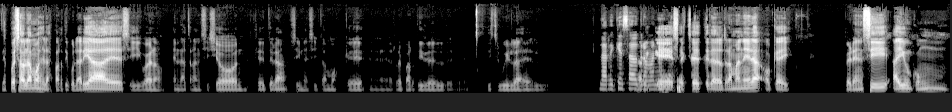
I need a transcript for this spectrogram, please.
después hablamos de las particularidades y bueno, en la transición, etcétera, si necesitamos que repartir, el, distribuir la, la riqueza de otra manera. etcétera, de otra manera, ok. Pero en sí hay un, como un,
